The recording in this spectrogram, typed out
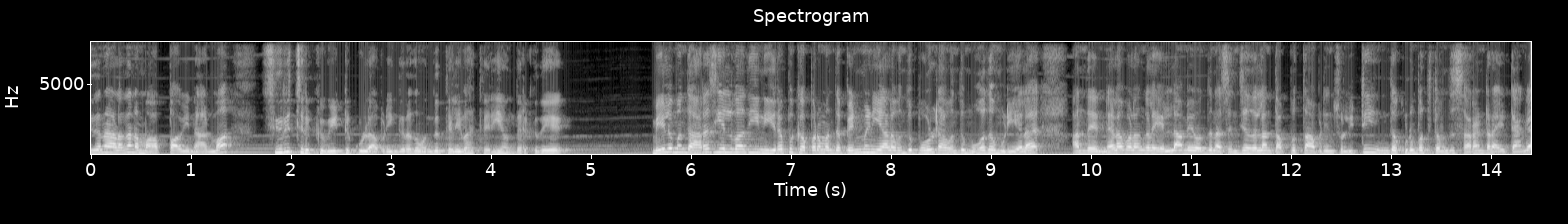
இதனால தான் நம்ம அப்பாவின் ஆன்மா சிரிச்சிருக்கு வீட்டுக்குள்ளே அப்படிங்கிறது வந்து தெளிவாக தெரிய வந்திருக்குது. மேலும் அந்த அரசியல்வாதியின் இறப்புக்கு அப்புறம் அந்த பெண்மணியால் வந்து போல்டாக வந்து மோத முடியலை. அந்த நிலவளங்களை எல்லாமே வந்து நான் செஞ்சதெல்லாம் தப்பு தான் அப்படின்னு சொல்லிட்டு இந்த குடும்பத்திட்ட வந்து சரண்டர் ஆயிட்டாங்க.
